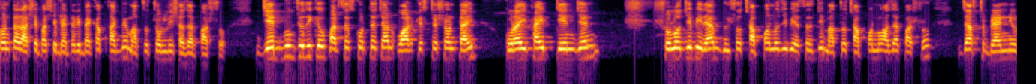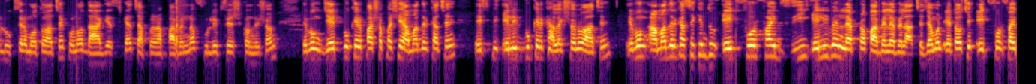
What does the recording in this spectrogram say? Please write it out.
ঘণ্টার আশেপাশে ব্যাটারি ব্যাকআপ থাকবে মাত্র চল্লিশ হাজার পাঁচশো। জেট বুক যদি কেউ পারচেস করতে চান workstation type core i five ten gen, ষোলো জিবি র্যাম, দুইশো ছাপ্পান্ন জিবি এসএসডি, মাত্র ছাপ্পান্ন হাজার পাঁচশো। জাস্ট ব্র্যান্ড নিউ লুকসের মতো আছে, কোনো দাগ, স্ক্র্যাচ আপনারা পাবেন না, ফুলি ফ্রেশ কন্ডিশন। এবং জেট বুকের পাশাপাশি আমাদের কাছে এসপি, এলিট বুকের কালেকশনও আছে। এবং আমাদের কাছে কিন্তু eight four five G eleven laptop available আছে। যেমন এটা হচ্ছে eight four five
